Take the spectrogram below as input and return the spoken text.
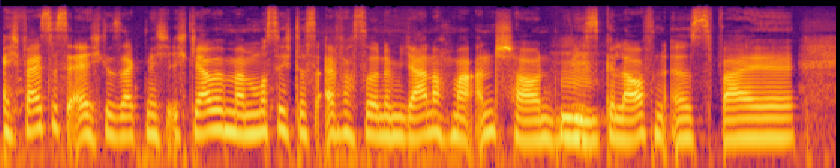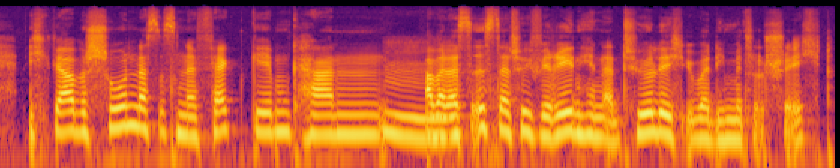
Ich weiß es ehrlich gesagt nicht. Ich glaube, man muss sich das einfach so in einem Jahr nochmal anschauen, wie mhm. es gelaufen ist, weil ich glaube schon, dass es einen Effekt geben kann. Mhm. Aber das ist natürlich, wir reden hier natürlich über die Mittelschicht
